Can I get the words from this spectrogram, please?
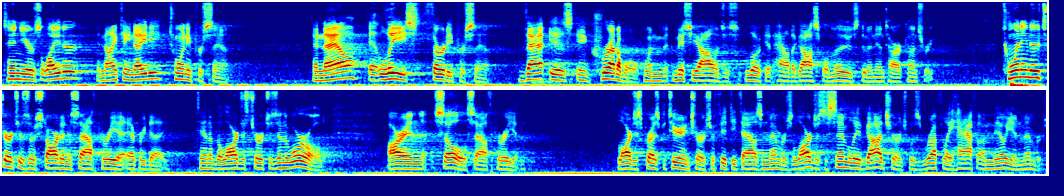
Ten years later, in 1980, 20%. And now, at least 30%. That is incredible when missiologists look at how the gospel moves through an entire country. 20 new churches are started in South Korea every day. 10 of the largest churches in the world are in Seoul, South Korea largest Presbyterian church with 50,000 members. The largest Assembly of God church was roughly half a million members.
